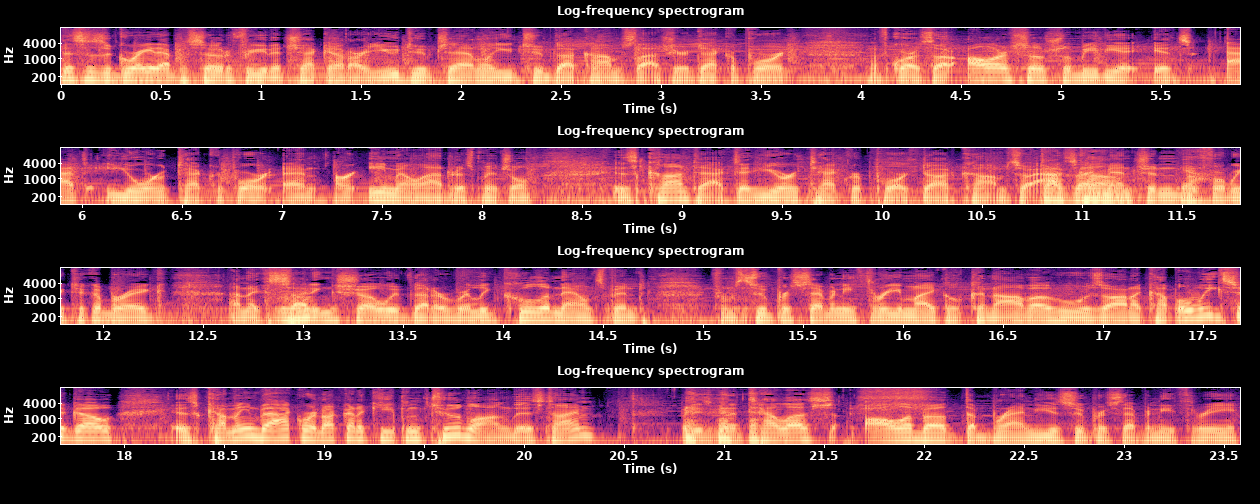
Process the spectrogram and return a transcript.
this is a great episode for you to check out our YouTube channel, youtube.com slash your tech report. Of course, on all our social media, it's at your tech report. And our email address, Mitchell, is contact at yourtechreport.com. So as I mentioned yeah. before we took a break, an exciting show. We've got a really cool announcement from Super 73. Michael Canava, who was on a couple weeks ago, is coming back. We're not going to keep him too long this time, but he's going to tell us all about the brand new Super 73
